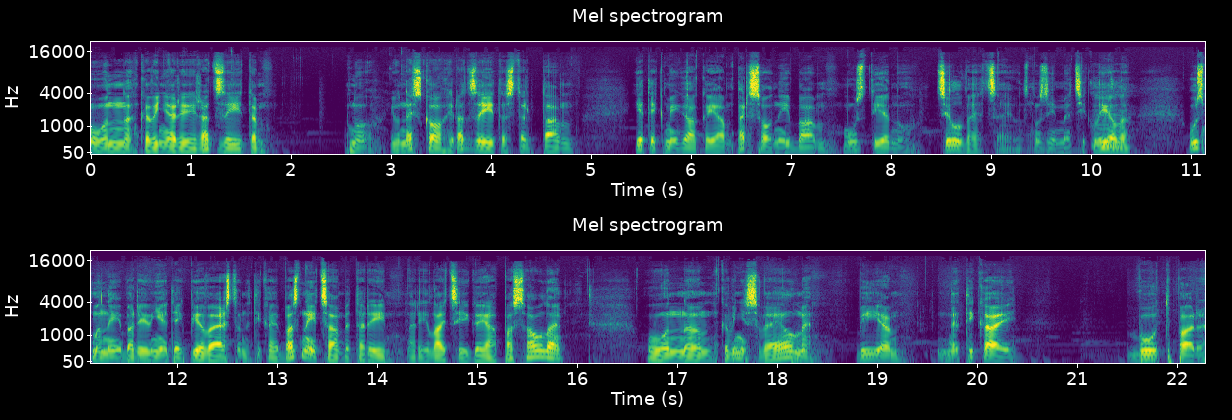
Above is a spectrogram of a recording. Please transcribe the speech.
Un ka viņa arī ir atzīta, no UNESCO ir atzīta starp tām ietekmīgākajām personībām mūsdienu cilvēcē. Tas nozīmē, cik liela mm. uzmanība arī viņai tiek pievērsta ne tikai baznīcā, bet arī, arī laicīgajā pasaulē. Un um, ka viņas vēlme bija ne tikai būt par,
